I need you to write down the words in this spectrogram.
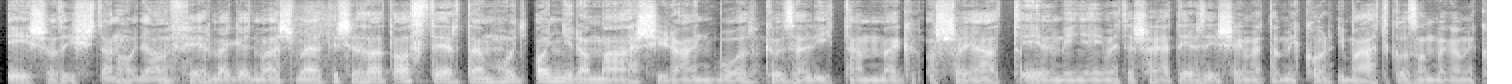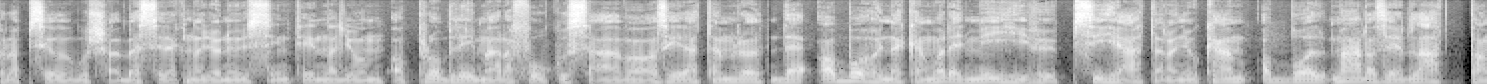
és az Isten hogyan fér meg egymás mellett, és ezért azt értem, hogy annyira más irányból közelítem meg a saját élményeimet, a saját érzéseimet, amikor imádkozom meg, amikor a pszichológussal beszélek nagyon őszintén, nagyon a problémára fókuszálva az életemről, de abból, hogy nekem van egy mélyhívő pszichiáter anyukám, abból már azért láttam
